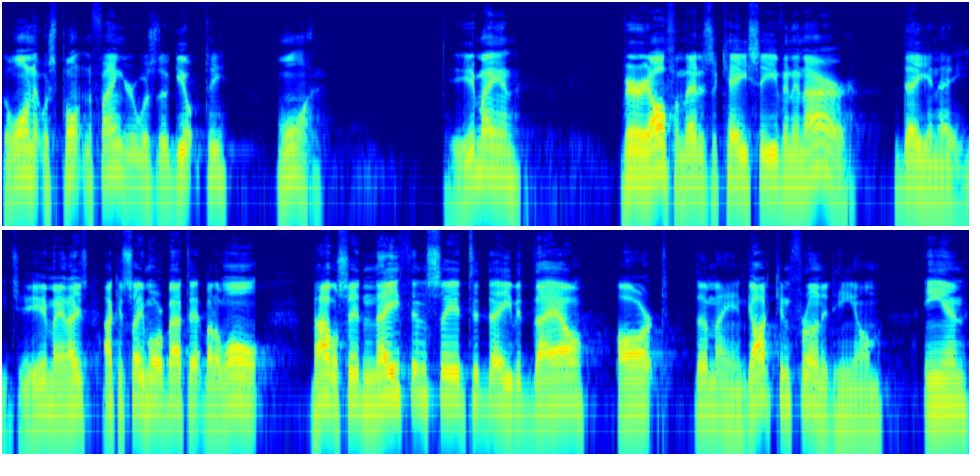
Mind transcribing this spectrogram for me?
the one that was pointing the finger was the guilty one. Amen. Very often that is the case even in our day and age. Amen. I, I could say more about that, but I won't. Bible said, Nathan said to David, Thou art the man. God confronted him in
